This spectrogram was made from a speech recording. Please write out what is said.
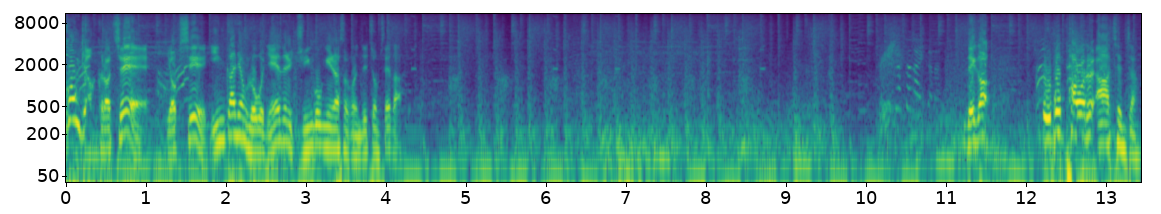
공격! 그렇지! 역시 인간형 로봇 얘네들이 주인공이라서 그런지 좀 세다 내가 오버파워를 아 젠장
